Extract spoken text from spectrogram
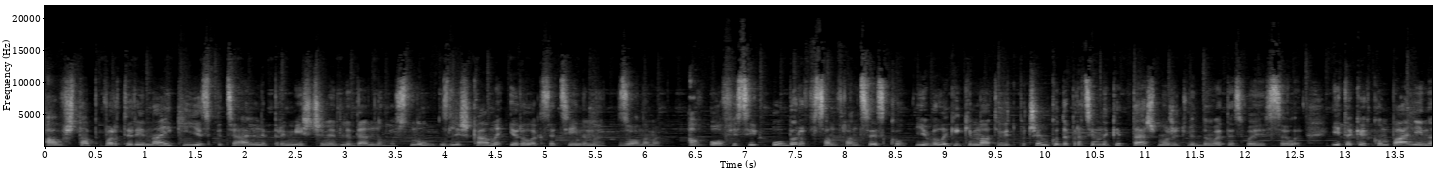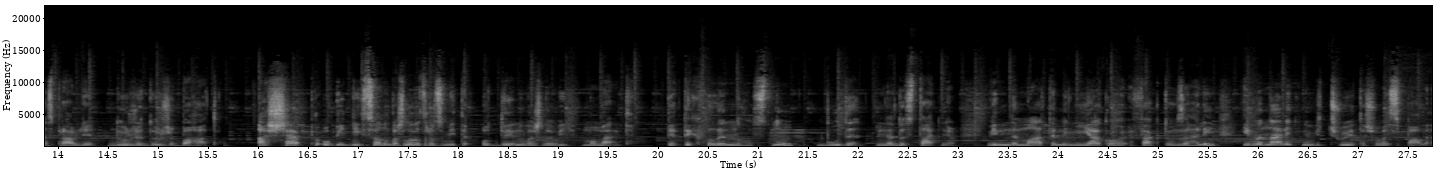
А в штаб-квартирі Nike є спеціальне приміщення для денного сну з ліжками і релаксаційними зонами. А в офісі Uber в Сан-Франциско є великі кімнати відпочинку, де працівники теж можуть відновити свої сили. І таких компаній насправді дуже-дуже багато. А ще про обідній сон важливо зрозуміти один важливий момент. П'ятихвилинного сну буде недостатньо. Він не матиме ніякого ефекту взагалі, і ви навіть не відчуєте, що ви спали.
